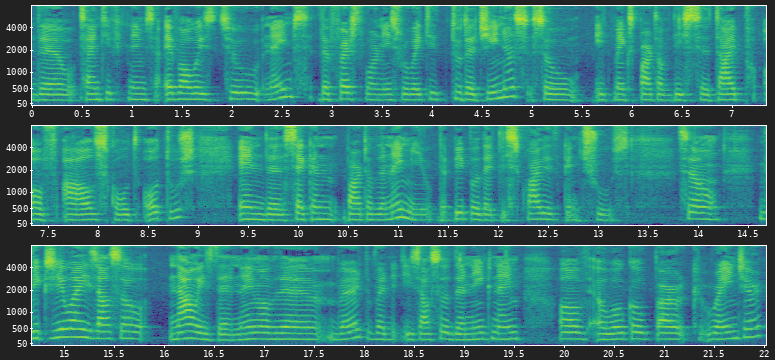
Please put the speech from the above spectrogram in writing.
The scientific names have always two names. The first one is related to the genus, so it makes part of this uh, type of owls called Otus. And the second part of the name, you, the people that describe it can choose. So bikegila is also now is the name of the bird, but it's also the nickname of a local park ranger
